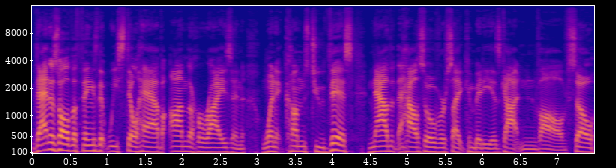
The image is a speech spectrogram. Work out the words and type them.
that is all the things that we still have on the horizon when it comes to this now that the House Oversight Committee has gotten involved. So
